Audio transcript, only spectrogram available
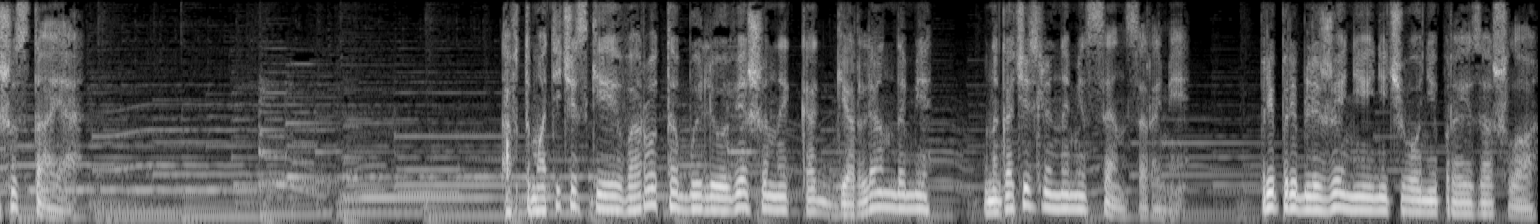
шестая. Автоматические ворота были увешаны как гирляндами многочисленными сенсорами. При приближении ничего не произошло.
